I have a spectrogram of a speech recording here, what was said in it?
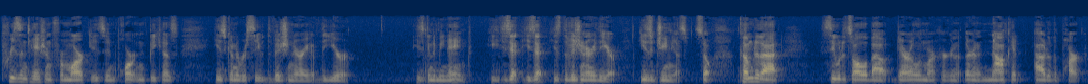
presentation for Mark is important because he's going to receive the Visionary of the Year. He's going to be named. He's it. He's it. He's the Visionary of the Year. He's a genius. So come to that see what it's all about. Darrell and Mark are gonna they're gonna knock it out of the park.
